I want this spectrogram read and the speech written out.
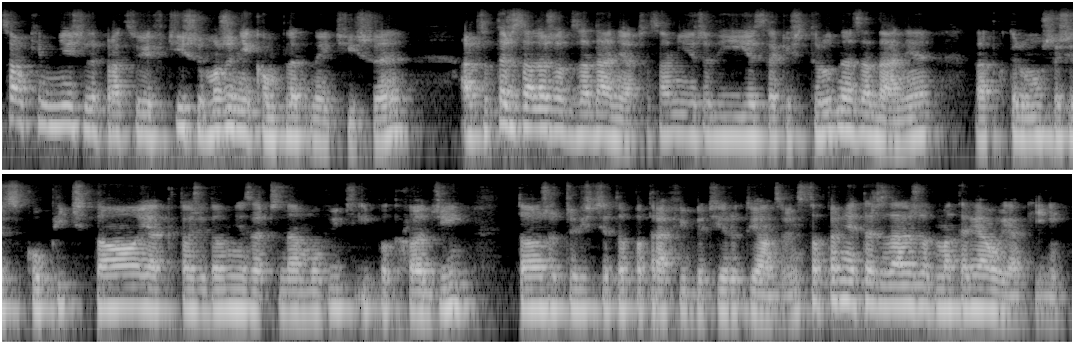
całkiem nieźle pracuję w ciszy, może nie kompletnej ciszy, ale to też zależy od zadania. Czasami, jeżeli jest jakieś trudne zadanie, nad którym muszę się skupić, to jak ktoś do mnie zaczyna mówić i podchodzi, to rzeczywiście to potrafi być irytujące. Więc to pewnie też zależy od materiału, jaki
